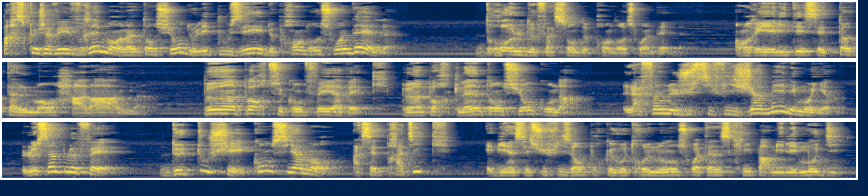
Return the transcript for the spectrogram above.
parce que j'avais vraiment l'intention de l'épouser et de prendre soin d'elle. Drôle de façon de prendre soin d'elle. En réalité, c'est totalement haram. Peu importe ce qu'on fait avec, peu importe l'intention qu'on a, la fin ne justifie jamais les moyens. Le simple fait de toucher consciemment à cette pratique, eh bien c'est suffisant pour que votre nom soit inscrit parmi les maudits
